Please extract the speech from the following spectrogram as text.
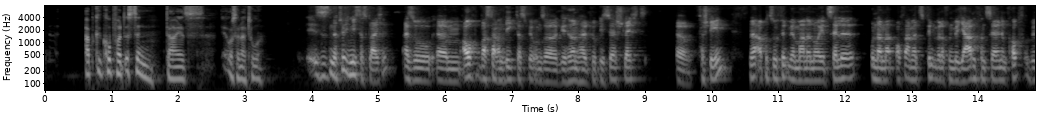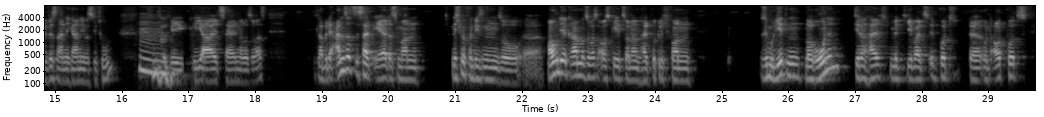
abgekupfert ist denn da jetzt aus der Natur? Es ist natürlich nicht das Gleiche. Also ähm, auch was daran liegt, dass wir unser Gehirn halt wirklich sehr schlecht äh, verstehen. Ne, ab und zu finden wir mal eine neue Zelle und dann auf einmal finden wir davon Milliarden von Zellen im Kopf und wir wissen eigentlich gar nicht, was sie tun. Hm. So wie Glialzellen oder sowas. Ich glaube, der Ansatz ist halt eher, dass man nicht mehr von diesen so äh, Baumdiagrammen und sowas ausgeht, sondern halt wirklich von simulierten Neuronen, die dann halt mit jeweils Input äh, und Outputs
